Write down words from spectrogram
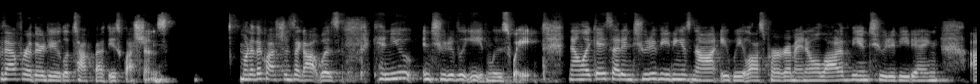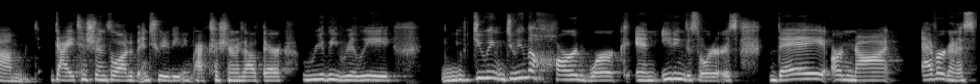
Without further ado, let's talk about these questions. One of the questions I got was, can you intuitively eat and lose weight? Now, like I said, intuitive eating is not a weight loss program. I know a lot of the intuitive eating um, dietitians, a lot of the intuitive eating practitioners out there really, really doing doing the hard work in eating disorders they are not ever going to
